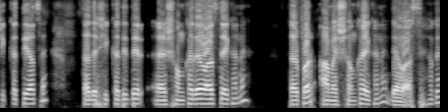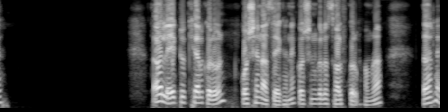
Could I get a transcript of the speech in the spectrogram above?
শিক্ষার্থী আছে। তাদের শিক্ষার্থীদের সংখ্যা দেওয়া আছে এখানে। তারপর আমের সংখ্যা এখানে দেওয়া আছে, ওকে? তাহলে একটু খেয়াল করুন কোশ্চেন আছে এখানে কোশ্চেনগুলো সলভ করব আমরা। তাহলে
